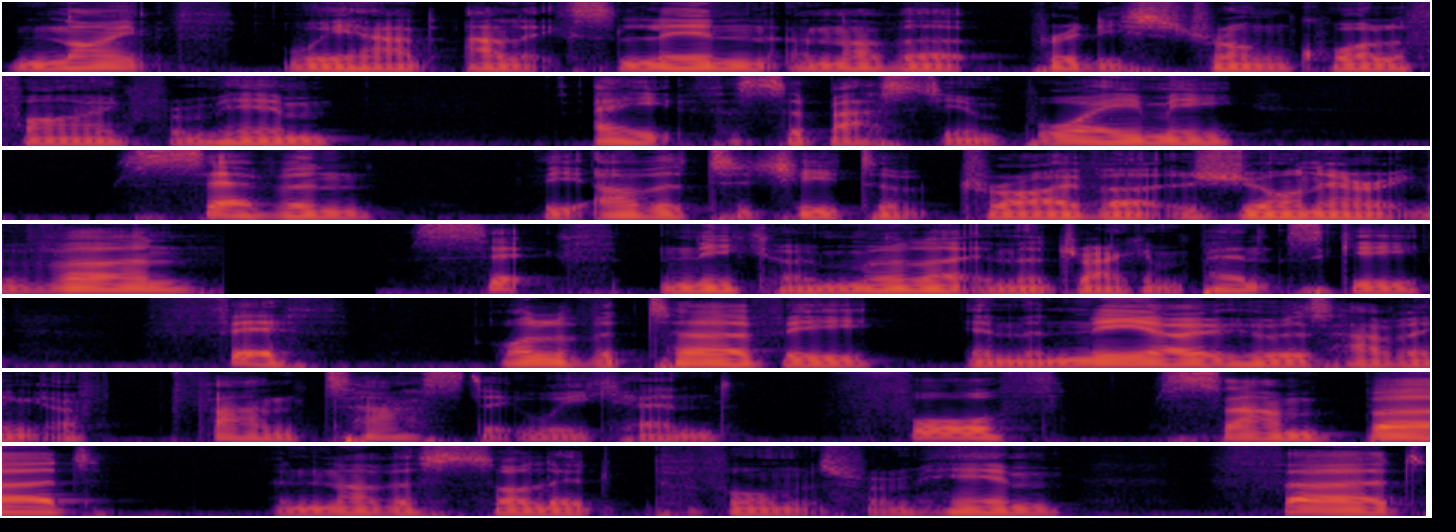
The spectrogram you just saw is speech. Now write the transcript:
Ninth, we had Alex Lynn, another pretty strong qualifying from him. Eighth, Sebastian Buemi. Seven, the other Techeetah driver, Jean Eric Vergne. Sixth, Nico Muller in the Dragon Penske. Fifth, Oliver Turvey in the Neo, who is having a fantastic weekend. Fourth, Sam Bird another solid performance from him. Third,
